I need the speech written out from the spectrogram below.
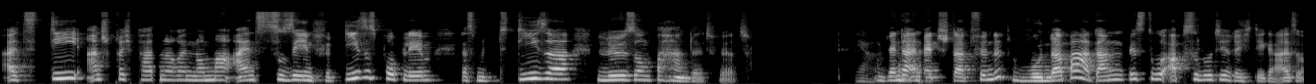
als die Ansprechpartnerin Nummer eins zu sehen für dieses Problem, das mit dieser Lösung behandelt wird. Ja. Und wenn da ein Match stattfindet, wunderbar, dann bist du absolut die Richtige. Also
